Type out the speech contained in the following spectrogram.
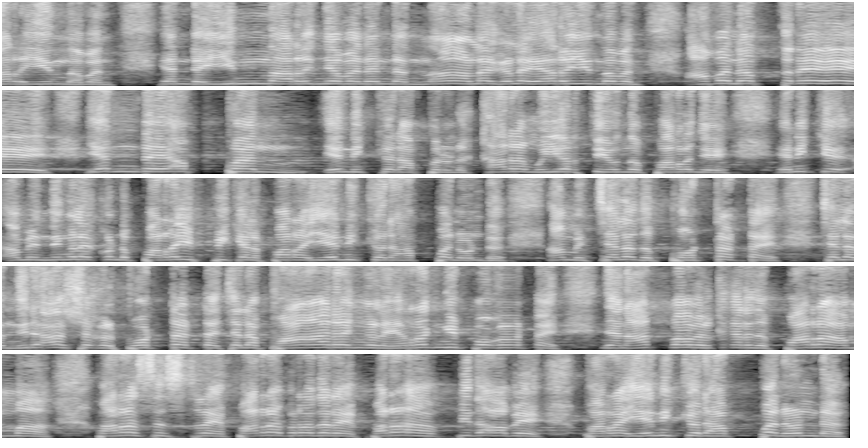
അറിയുന്നവൻ എന്റെ ഇന്നറിഞ്ഞവൻ എന്റെ നാളകളെ അറിയുന്നവൻ. അവൻ അത്രേ എന്റെ അപ്പൻ എനിക്കൊരു അപ്പനുണ്ട്. കരം ഉയർത്തി ഒന്ന് പറഞ്ഞ് എനിക്ക് അമ്മ നിങ്ങളെ കൊണ്ട് പറയിപ്പിക്കൽ പറ എനിക്കൊരു അപ്പനുണ്ട്. അമ്മ ചിലത് പൊട്ടട്ടെ ചില നിരാശകൾ പൊട്ടട്ടെ ചില ഭാരങ്ങൾ ഇറങ്ങിപ്പോകട്ടെ. ഞാൻ ആത്മാവിൽ കരുത് പറ അമ്മ പറ സിസ്റ്ററെ പറ ബ്രദറെ പറ പിതാവേ പറ എനിക്കൊരു അപ്പനുണ്ട്.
